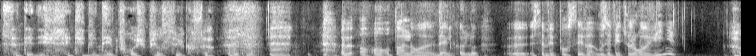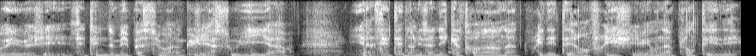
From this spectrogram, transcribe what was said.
C'était du, c'était du Desproges pur sucre, ça. Euh, en, en parlant d'alcool, euh, ça me fait penser. Vous avez toujours une vigne Ah oui, c'était une de mes passions hein, que j'ai assouvies. il y a- il y a- C'était dans les années 80, on a pris des terres en friche et on a planté des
